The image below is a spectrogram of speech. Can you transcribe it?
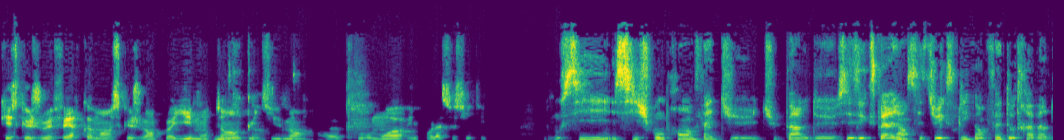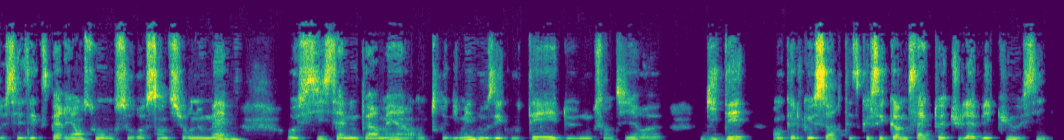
Qu'est-ce que je vais faire? Comment est-ce que je vais employer mon temps utilement pour moi et pour la société? Donc, si, si, je comprends, en fait, tu, tu, parles de ces expériences et tu expliques, en fait, au travers de ces expériences où on se ressent sur nous-mêmes, aussi, ça nous permet, entre guillemets, de nous écouter et de nous sentir guidés en quelque sorte? Est-ce que c'est comme ça que toi tu l'as vécu aussi?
